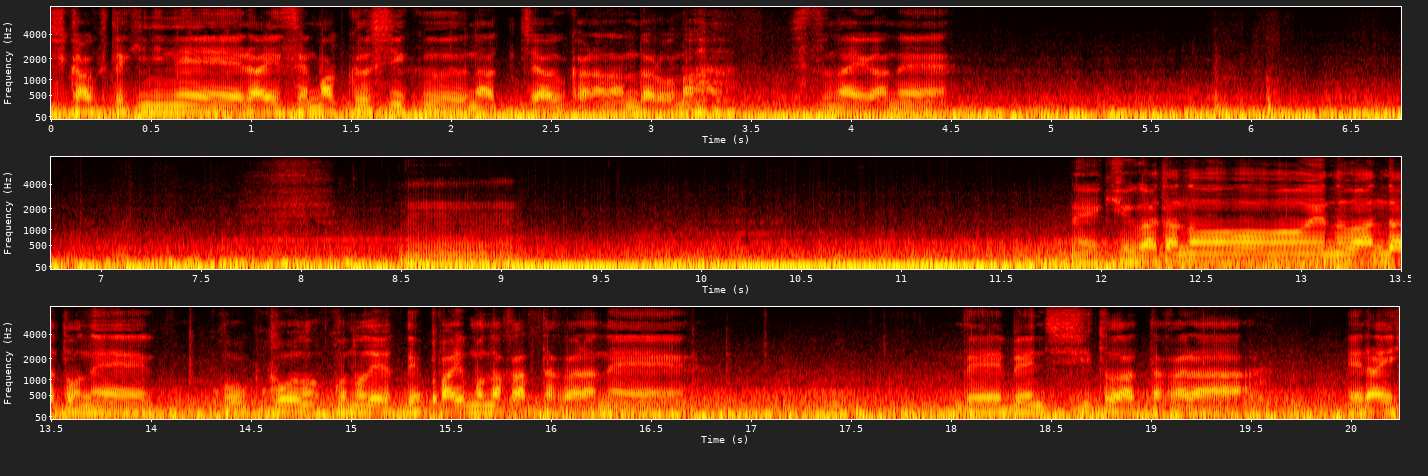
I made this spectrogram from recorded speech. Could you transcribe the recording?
視覚的にねえらい狭苦しくなっちゃうからなんだろうな。室内がね。ね旧型の N1 だとねこここの出っ張りもなかったからね。でベンチシートだったからえらい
